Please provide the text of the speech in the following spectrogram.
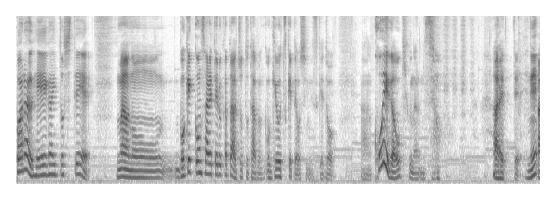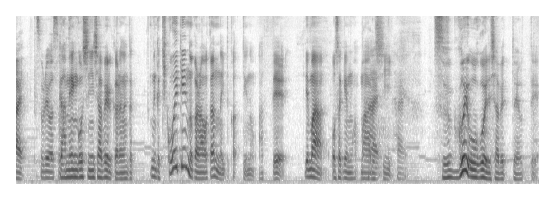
払う弊害としてまああのご結婚されてる方はちょっと多分お気をつけてほしいんですけどあの声が大きくなるんですよ。あれって。ね、はい。それはそう画面越しに喋るからなんかなんか聞こえてんのかな分かんないとかっていうのあってでまあお酒も回るし、はい。はい。すっごい大声で喋ったよって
